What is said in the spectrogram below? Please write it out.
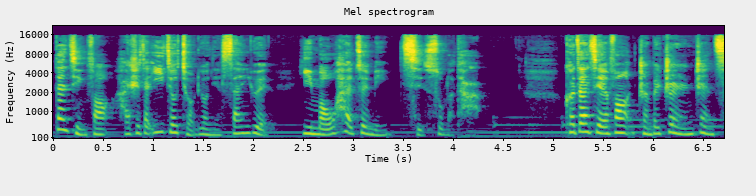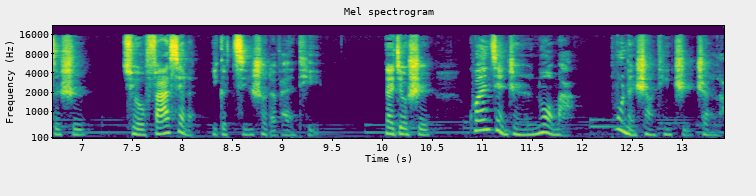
但警方还是在1996年3月以谋害罪名起诉了他。可在检方准备证人证词时，却又发现了一个棘手的问题，那就是关键证人诺玛不能上庭指证了，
